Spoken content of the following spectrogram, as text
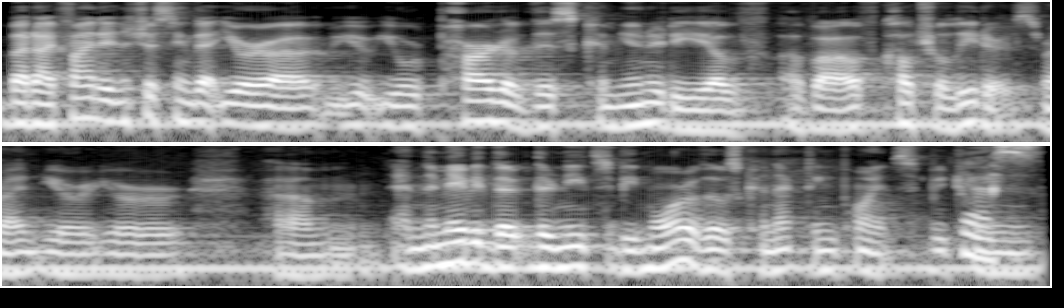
but I find it interesting that you're uh, you, you're part of this community of, of, of cultural leaders, right? You're you're um, and then maybe there, there, needs to be more of those connecting points between yes.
